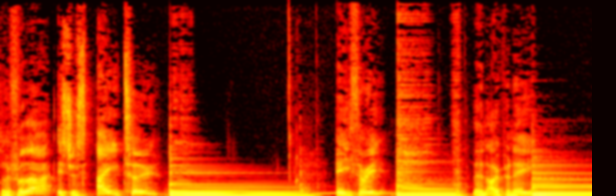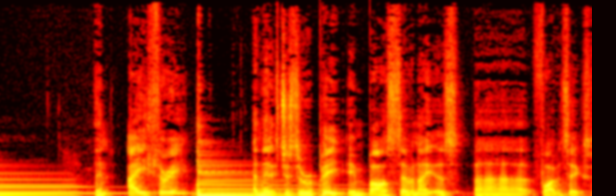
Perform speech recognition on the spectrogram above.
So for that, it's just A2, E3, then open E, then A3, and then it's just a repeat in bars 7, 8 as uh, 5 and 6.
